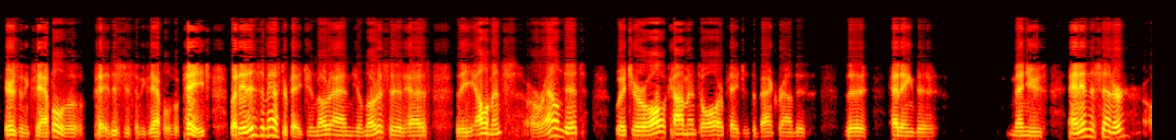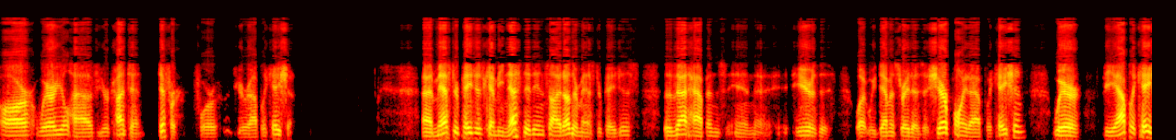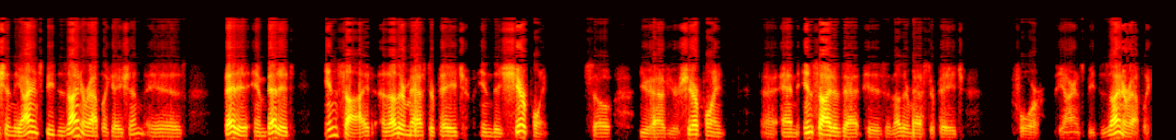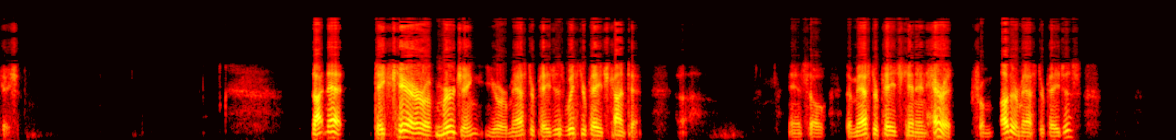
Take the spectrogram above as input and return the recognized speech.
Here's an example of a. This is just an example of a page, but it is a master page. You'll note, and you'll notice it has the elements around it, which are all common to all our pages. The background is the heading, the menus, and in the center are where you'll have your content differ for your application. And master pages can be nested inside other master pages. That happens in uh, here. The what we demonstrate as a SharePoint application where the application, the IronSpeed Designer application, is embedded, embedded inside another master page in the SharePoint. So you have your SharePoint, uh, and inside of that is another master page for the IronSpeed Designer application. .NET takes care of merging your master pages with your page content. Uh, and so the master page can inherit from other master pages.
